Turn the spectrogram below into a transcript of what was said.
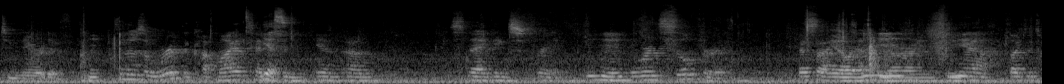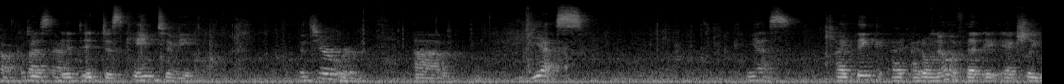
too narrative. So there's a word that caught my Yes. attention in um, Snagging Spring. Mhm. The word silvering. S-I-L-F-E-R-I-N-G. Yeah. I'd like to talk about Just, that. it, it just came to me. It's your word. Uh, yes. Yes. I think, I, I don't know if that i- actually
